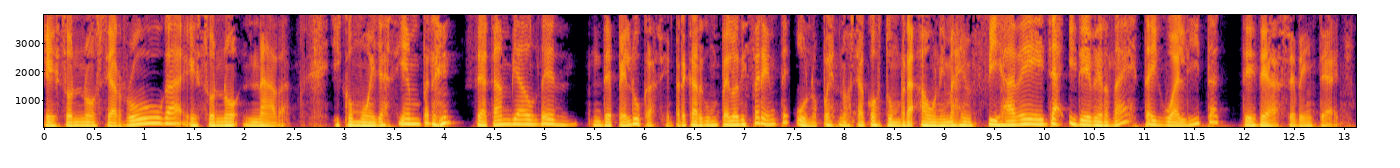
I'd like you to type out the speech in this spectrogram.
eso no se arruga, eso no nada. Y como ella siempre se ha cambiado de, de peluca, siempre carga un pelo diferente, uno pues no se acostumbra a una imagen fija de ella y de verdad está igualita desde hace 20 años.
